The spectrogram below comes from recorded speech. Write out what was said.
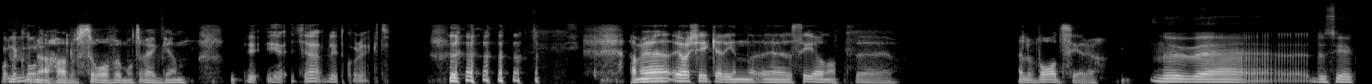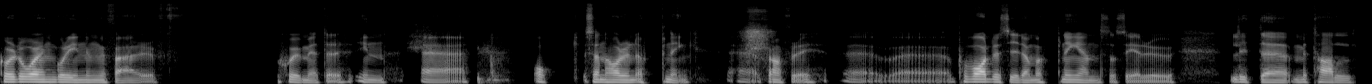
Håller Mm. koll. Jag halvsover mot väggen. Det är jävligt korrekt. ja, men jag, jag kikar in, eh, ser jag något? Eh, eller vad ser du? Nu, eh, du ser korridoren går in ungefär sju meter in. Eh, och sen har du en öppning eh, framför dig. Eh, på vardera sida om öppningen så ser du lite metalllådor.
